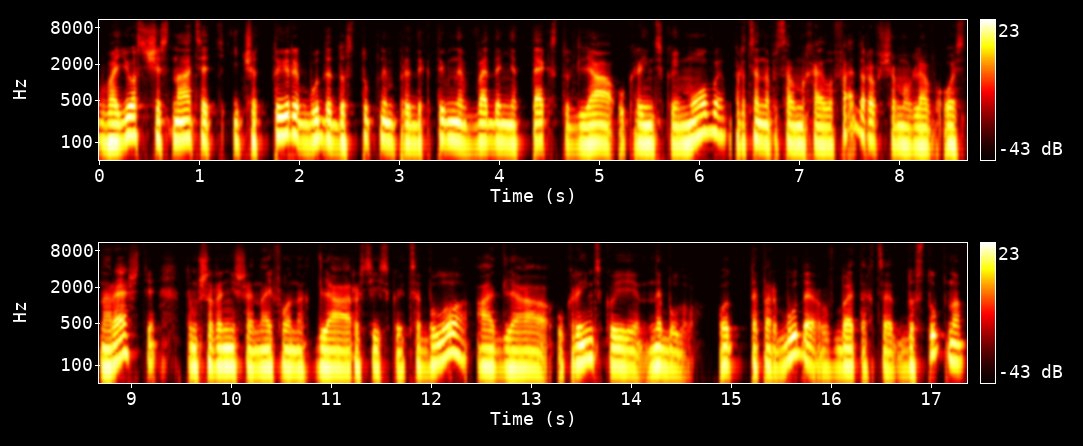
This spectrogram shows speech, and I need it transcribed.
в iOS 16.4 буде доступним предиктивне введення тексту для української мови. Про це написав Михайло Федоров, що, мовляв, ось нарешті, тому що раніше на айфонах для російської це було, а для української не було. От тепер буде, в бетах це доступно.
